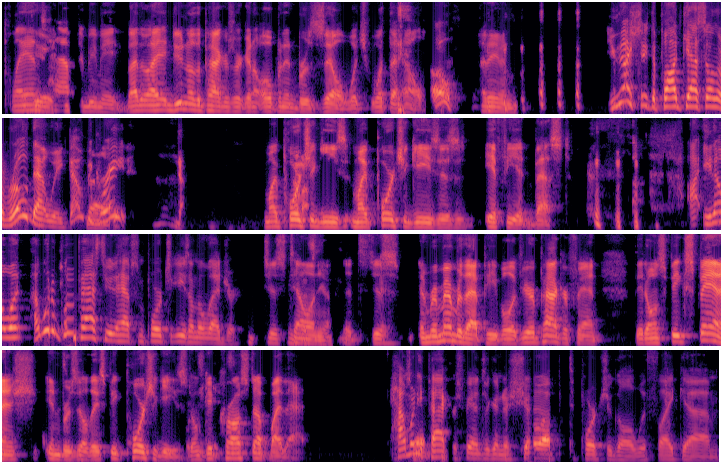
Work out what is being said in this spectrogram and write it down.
Plans have to be made. By the way, I do know the Packers are going to open in Brazil, which what the hell? oh, I didn't even. you guys take the podcast on the road that week. That would be no. great. No. My Portuguese, my Portuguese is iffy at best. I, you know what? I wouldn't put it past you to have some Portuguese on the ledger. Just telling you. It's just, and remember that, people. If you're a Packer fan, they don't speak Spanish in Brazil. They speak Portuguese. Portuguese. Don't get crossed up by that. How many Packers fans are going to show up to Portugal with like um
